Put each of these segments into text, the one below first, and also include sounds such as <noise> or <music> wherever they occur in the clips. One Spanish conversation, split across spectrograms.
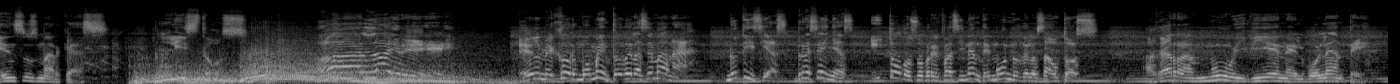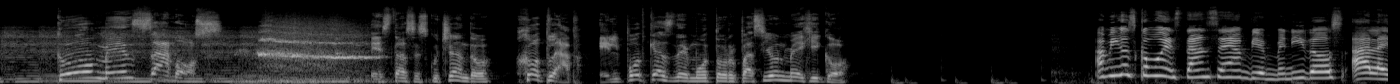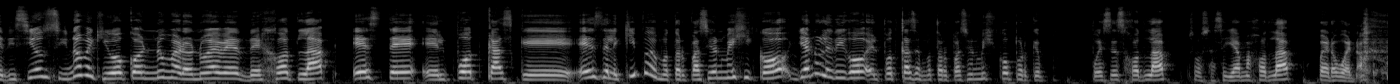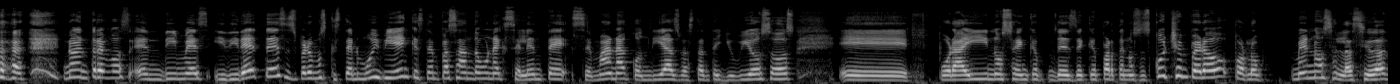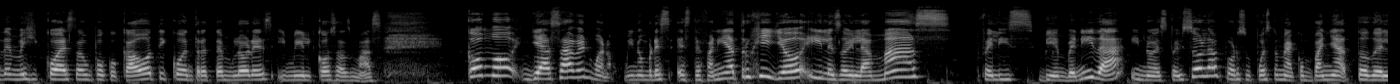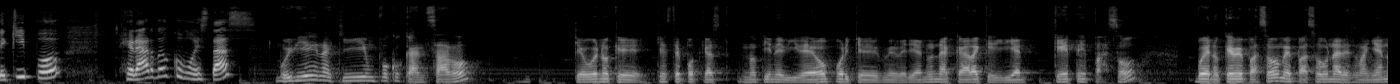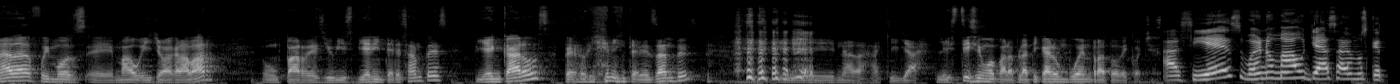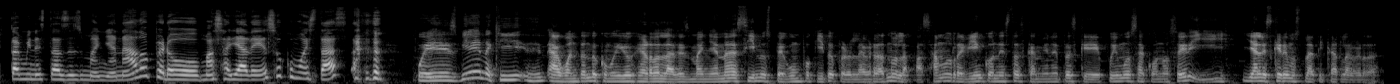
en sus marcas. ¿Listos? ¡Al aire! El mejor momento de la semana. Noticias, reseñas y todo sobre el fascinante mundo de los autos. Agarra muy bien el volante. ¡Comenzamos! Estás escuchando Hot Lap, el podcast de Motor Pasión México. Amigos, ¿cómo están? Sean bienvenidos a la edición, si no me equivoco, número 9 de Hot Lap. Este, el podcast que es del equipo de Motor Pasión México. Ya no le digo el podcast de Motor Pasión México porque pues es Hot Lab, o sea, se llama Hot Lab, pero bueno, <laughs> no entremos en dimes y diretes, esperemos que estén muy bien, que estén pasando una excelente semana con días bastante lluviosos, eh, por ahí no sé desde qué parte nos escuchen, pero por lo menos en la Ciudad de México ha estado un poco caótico entre temblores y mil cosas más. Como ya saben, bueno, mi nombre es Estefanía Trujillo y les doy la más feliz bienvenida y no estoy sola, por supuesto me acompaña todo el equipo. Gerardo, ¿cómo estás? Muy bien, aquí un poco cansado. Qué bueno que, este podcast no tiene video porque me verían una cara que dirían, ¿qué te pasó? Bueno, ¿qué me pasó? Me pasó una desmañanada, fuimos eh, Mau y yo a grabar un par de SUVs bien interesantes, bien caros, <laughs> pero bien interesantes. Y <laughs> nada, aquí ya, listísimo para platicar un buen rato de coches. Así es. Bueno, Mau, ya sabemos que tú también estás desmañanado, pero más allá de eso, ¿cómo estás? <laughs> Pues bien, aquí eh, aguantando, como digo Gerardo, la desmañana sí nos pegó un poquito, pero la verdad nos la pasamos re bien con estas camionetas que fuimos a conocer y ya les queremos platicar, la verdad.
